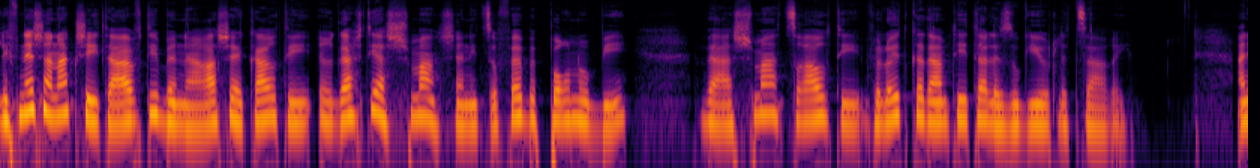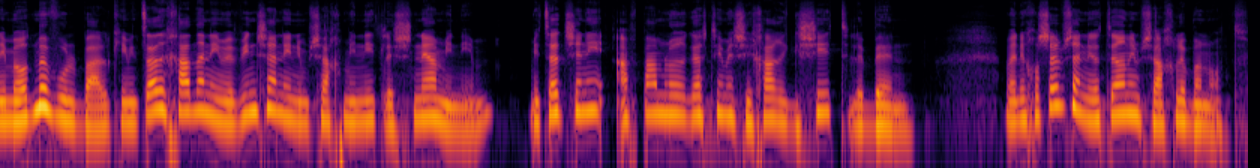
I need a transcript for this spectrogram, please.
לפני שנה כשהתאהבתי בנערה שהכרתי, הרגשתי אשמה שאני צופה בפורנו בי, והאשמה עצרה אותי ולא התקדמתי איתה לזוגיות לצערי. אני מאוד מבולבל, כי מצד אחד אני מבין שאני נמשך מינית לשני המינים, מצד שני, אף פעם לא הרגשתי משיכה רגשית לבן. ואני חושב שאני יותר נמשך לבנות.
